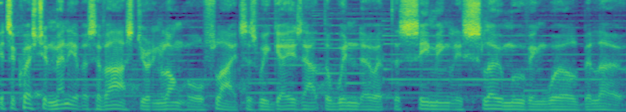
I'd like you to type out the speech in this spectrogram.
It's a question many of us have asked during long-haul flights as we gaze out the window at the seemingly slow-moving world below.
